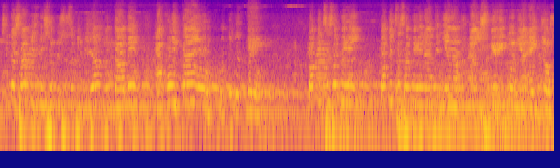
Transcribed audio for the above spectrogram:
Sinasabi ni Yesu Cristo sa Biblia, ang dami, ako'y tao. Mabigat ba yun? Bakit sasabihin, bakit sasabihin natin niya nga, ang Espiritu niya ay Diyos?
